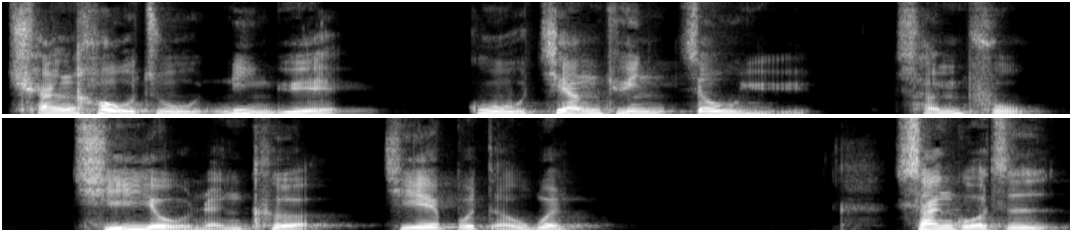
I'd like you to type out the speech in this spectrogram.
全后注令曰：“故将军周瑜、陈普，其有人客？”皆不得问。《三国志·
